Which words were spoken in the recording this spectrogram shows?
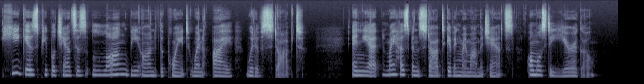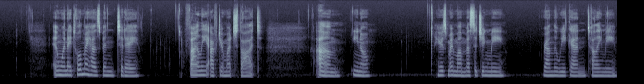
He gives people chances long beyond the point when I would have stopped. And yet, my husband stopped giving my mom a chance almost a year ago. And when I told my husband today, finally, after much thought, um, you know, here's my mom messaging me around the weekend telling me,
